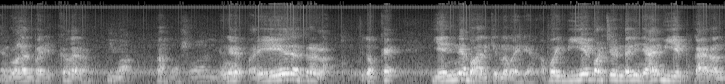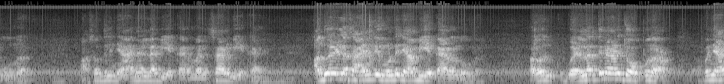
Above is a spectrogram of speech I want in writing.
ഞാൻ വളരെ പരിഷ്കൃതനാണ്. അങ്ങനെ പല തരത്തിലുള്ള ഇതൊക്കെ എന്നെ ബാധിക്കുന്ന മാതിരിയാണ്. അപ്പോൾ ബി എ പഠിച്ചിട്ടുണ്ടെങ്കിൽ ഞാൻ ബി എക്കാരനാണെന്ന് തോന്നുകയാണ് വാസ്തവത്തിൽ ഞാനല്ല ബി എക്കാരൻ മനസ്സാണ് ബി എക്കാരൻ അതുമായിട്ടുള്ള സാന്നിധ്യം കൊണ്ട് ഞാൻ ബി എക്കാരൻ തോന്നുന്നത് അപ്പോൾ വെള്ളത്തിനാണ് ചുവപ്പ് നിറം. അപ്പോൾ ഞാൻ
